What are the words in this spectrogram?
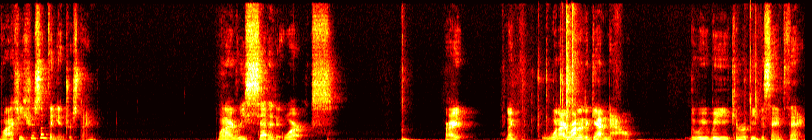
Well, actually, here's something interesting. When I reset it, it works. Right? Like, when I run it again now, we, we can repeat the same thing.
